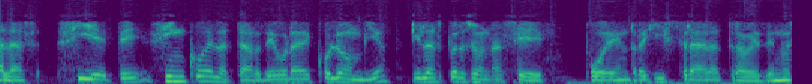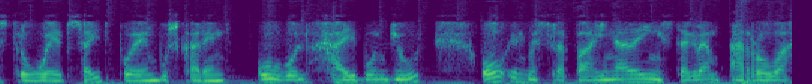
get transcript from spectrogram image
a las 7, 5 de la tarde hora de Colombia y las personas se pueden registrar a través de nuestro website, pueden buscar en Google Hi Bonjour o en nuestra página de Instagram arroba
